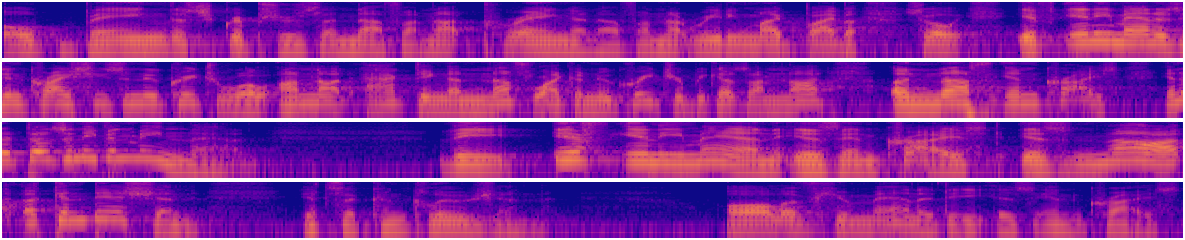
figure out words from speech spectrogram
obeying the scriptures enough. I'm not praying enough. I'm not reading my Bible. So if any man is in Christ, he's a new creature. Well, I'm not acting enough like a new creature because I'm not enough in Christ. And it doesn't even mean that. The if any man is in Christ is not a condition, it's a conclusion. All of humanity is in Christ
